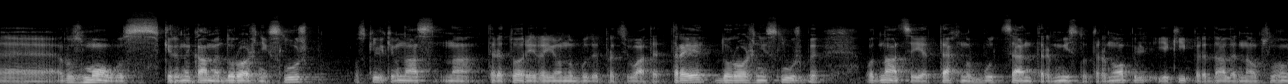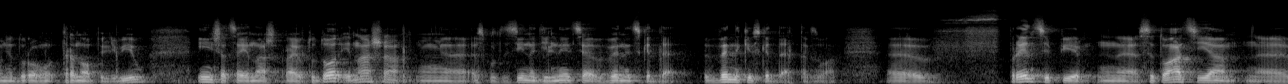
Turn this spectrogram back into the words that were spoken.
е, розмову з керівниками дорожніх служб, оскільки в нас на території району буде працювати три дорожні служби. Одна це є технобудцентр місто Тернопіль, який передали на обслуговування дорогу Тернопіль-Львів. Інша це є наш райавтодор і наша е, експлуатаційна дільниця Винницьке ДЕТ, Винниківське ДЕТ, так зване. Е, в принципі, ситуація е,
